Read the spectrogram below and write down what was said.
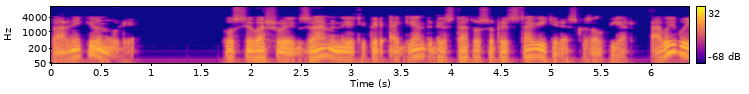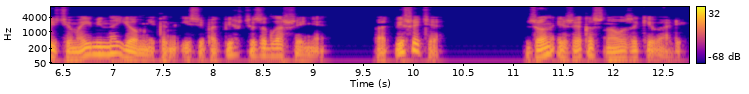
Парни кивнули. «После вашего экзамена я теперь агент без статуса представителя», — сказал Пьер. «А вы будете моими наемниками, если подпишете соглашение. Подпишете?» Джон и Жека снова закивали.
